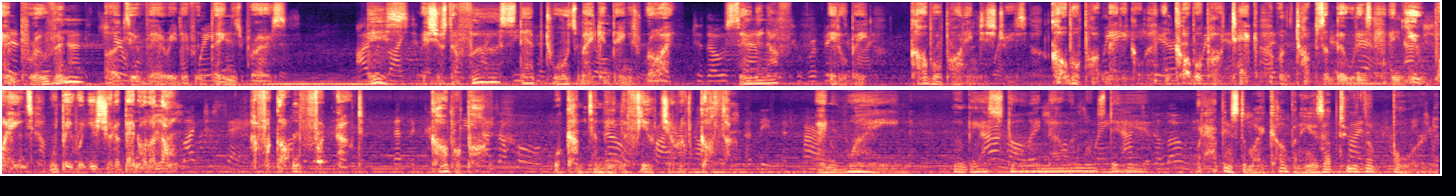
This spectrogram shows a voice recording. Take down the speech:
and proving are oh, two very different things, Bruce. This is just a first step towards making things right. Soon enough, it'll be Cobblepot Industries, Cobblepot Medical, and Cobblepot Tech on tops of buildings, and you, Waynes, will be what you should have been all along. A forgotten footnote. Cobblepot will come to mean the future of Gotham. And Wayne will be a story no one wants to hear. What happens to my company is up to the board.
